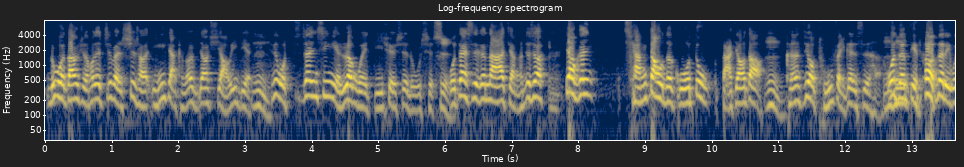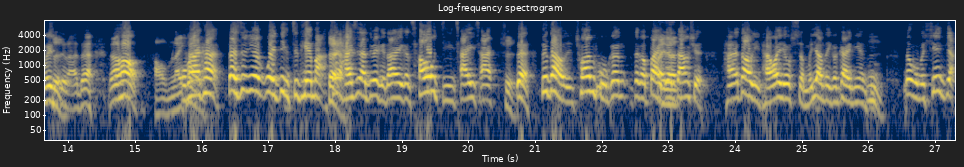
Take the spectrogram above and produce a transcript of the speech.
如果当选的话，对资本市场的影响可能会比较小一点。嗯，其实我真心也认为的确是如此。是，我再次跟大家讲啊，就是说要跟强盗的国度打交道，嗯，可能只有土匪更适合。嗯、我只能点到这里为止了，是对。然后。好，我们来我们来看，但是因为未定之天嘛，对所以还是在这边给大家一个超级猜一猜。是对，这到底川普跟这个拜登当选，台到底台湾有什么样的一个概念股？嗯、那我们先讲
